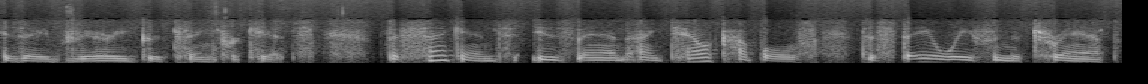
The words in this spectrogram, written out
is a very good thing for kids. The second is that I tell couples to stay away from the trap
